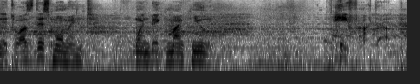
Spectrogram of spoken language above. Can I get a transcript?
And it was this moment when Big Mike knew he fucked up.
